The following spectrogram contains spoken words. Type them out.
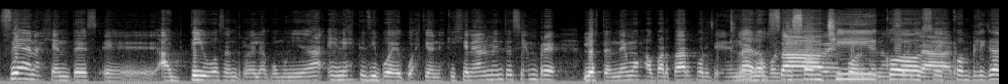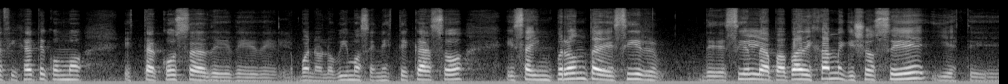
sean agentes eh, activos dentro de la comunidad en este tipo de cuestiones, que generalmente siempre los tendemos a apartar porque no, porque son chicos, es complicado. Fíjate cómo esta cosa de, bueno, lo vimos en este caso, esa impronta de decir, de decirle a papá, déjame que yo sé, y este,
